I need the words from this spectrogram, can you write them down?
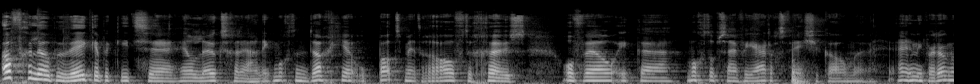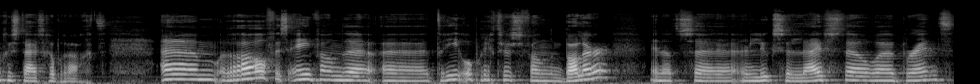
Afgelopen week heb ik iets uh, heel leuks gedaan. Ik mocht een dagje op pad met Ralf de Geus. Ofwel, ik uh, mocht op zijn verjaardagsfeestje komen. En ik werd ook nog eens thuisgebracht. Um, Ralf is een van de uh, drie oprichters van Baller. En dat is een luxe lifestyle brand.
